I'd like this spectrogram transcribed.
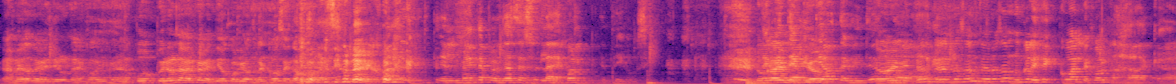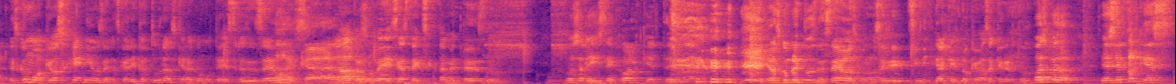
a menos me vendieron una de Hulk. Pudieron haberme vendido cualquier otra cosa y no haber sido una de Hulk. El men te preguntaste "¿Es la de Hulk y te dijo sí. Nunca ¿Te- me mintió. mintió? ¿Te mintió? No, me No. mintió, tienes razón, tienes razón. Nunca le dije cuál de Hulk. Ajá, cara. Es como aquellos genios en las caricaturas que era como te des tres deseos. Ah, claro. Ah, pero no me decías exactamente eso. Vos le dijiste Hulk y él te Ellos cumplen tus deseos, pero no sé- significa que es lo que vas a querer tú. Pues, pero yo siento que es,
